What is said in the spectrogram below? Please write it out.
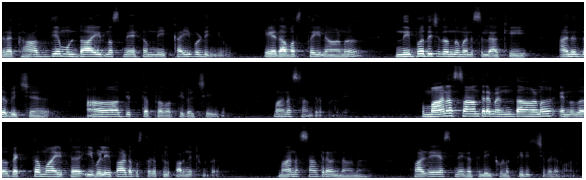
നിനക്ക് ആദ്യമുണ്ടായിരുന്ന സ്നേഹം നീ കൈവടിഞ്ഞു. ഏതവസ്ഥയിലാണ് നിബന്ധിച്ചതെന്ന് മനസ്സിലാക്കി അനുദപിച്ച് ആദ്യത്തെ പ്രവർത്തികൾ ചെയ്യുവിൻ. മാനസാന്തരപ്പെടുവിൻ. മാനസാന്തരം എന്താണ് എന്നത് വ്യക്തമായിട്ട് ഈ വെളിപാട് പുസ്തകത്തിൽ പറഞ്ഞിട്ടുണ്ട്. മാനസാന്തരം എന്താണ്? പഴയ സ്നേഹത്തിലേക്കുള്ള തിരിച്ചുവരവാണ്.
